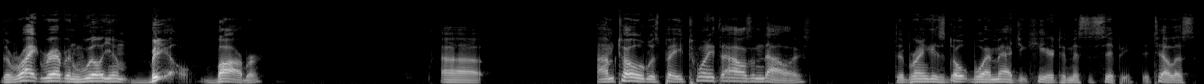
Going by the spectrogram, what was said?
The Right Reverend William Bill Barber, uh, I'm told, was paid twenty thousand dollars to bring his dope boy magic here to Mississippi to tell us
